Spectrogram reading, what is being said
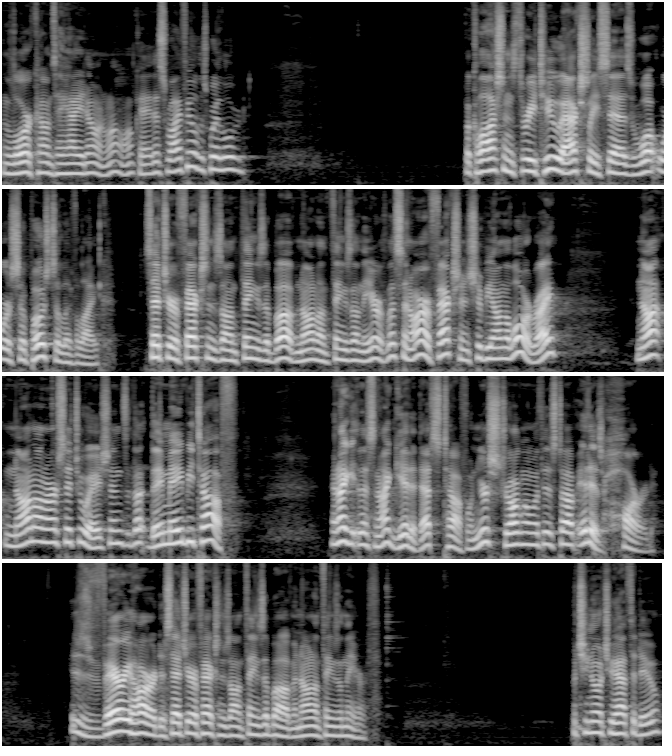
And the Lord comes, Hey, how you doing? Well, okay, this is why I feel this way, Lord. But Colossians 3 2 actually says what we're supposed to live like. Set your affections on things above, not on things on the earth. Listen, our affections should be on the Lord, right? Not, not on our situations. They may be tough. And I get, listen, I get it. That's tough. When you're struggling with this stuff, it is hard. It is very hard to set your affections on things above and not on things on the earth. But you know what you have to do?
